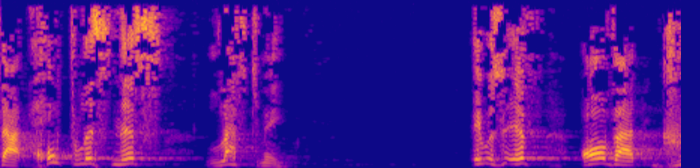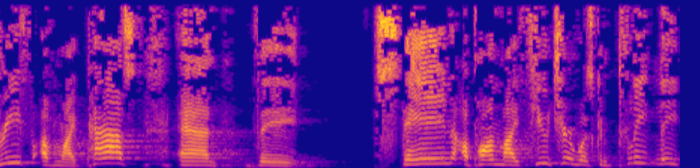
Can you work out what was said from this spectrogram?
that hopelessness left me. It was if all that grief of my past and the stain upon my future was completely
